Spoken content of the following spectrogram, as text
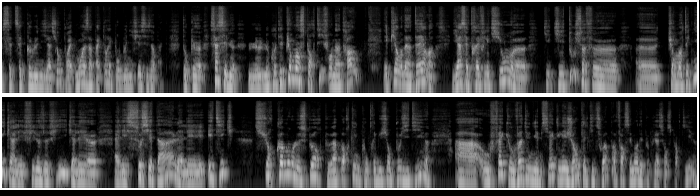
cette, cette, colonisation pour être moins impactant et pour bonifier ses impacts. Donc euh, ça, c'est le, le, le, côté purement sportif en intra. Et puis en inter, il y a cette réflexion euh, qui, qui, est tout sauf purement technique. Elle est philosophique, elle est, elle est sociétale, elle est éthique sur comment le sport peut apporter une contribution positive au fait qu'au XXIe siècle, les gens, quels qu'ils soient, pas forcément des populations sportives,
